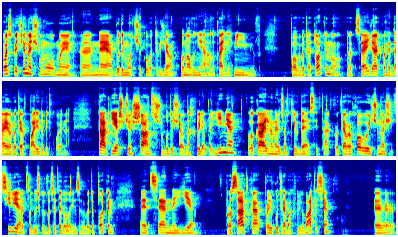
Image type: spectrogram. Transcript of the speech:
Ось причина, чому ми е, не будемо очікувати вже оновлення локальних мінімумів по ВБТ токену. Е, Це як виглядає ВБТ в парі до біткоїна. Так, є ще шанс, що буде ще одна хвиля падіння локальна на відсотків 10. Так? Проте, враховуючи наші цілі, це близько 20 доларів за ВБТ токен, е, це не є просадка, про яку треба хвилюватися. Е,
